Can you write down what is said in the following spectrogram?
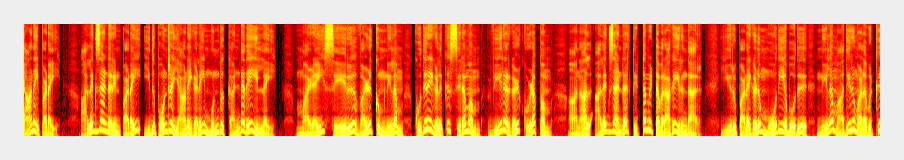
யானை படை அலெக்சாண்டரின் படை இது போன்ற யானைகளை முன்பு கண்டதே இல்லை. மழை சேறு வழுக்கும் நிலம் குதிரைகளுக்கு சிரமம் வீரர்கள் குழப்பம். ஆனால் அலெக்சாண்டர் திட்டமிட்டவராக இருந்தார். இரு படைகளும் மோதியபோது நிலம் அதிரும் அளவுக்கு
